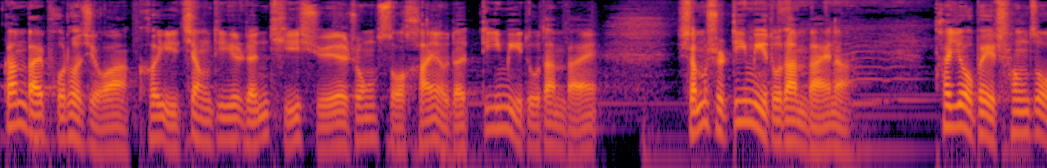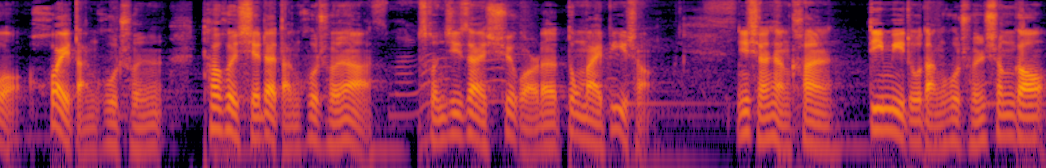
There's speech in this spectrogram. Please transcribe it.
干白葡萄酒啊，可以降低人体血液中所含有的低密度蛋白。什么是低密度蛋白呢？它又被称作坏胆固醇，它会携带胆固醇啊，存积在血管的动脉壁上。你想想看，低密度胆固醇升高，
